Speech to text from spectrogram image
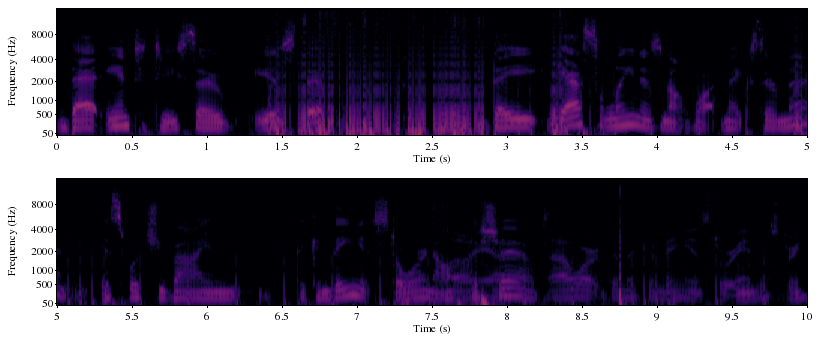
that entity so is that they gasoline is not what makes their money. It's what you buy in the convenience store and off Oh, the yeah. shelves. I worked in the convenience store industry,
